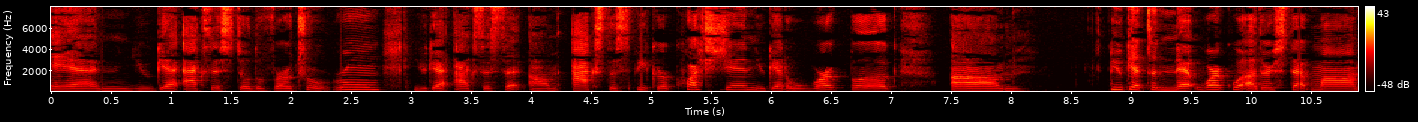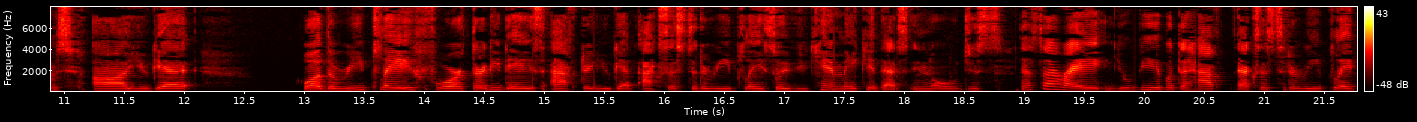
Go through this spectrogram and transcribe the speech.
and you get access to the virtual room. You get access to um, ask the speaker question. You get a workbook. Um, you get to network with other stepmoms. Uh, you get or the replay for 30 days after you get access to the replay. So if you can't make it, that's, you know, just, that's all right. You'll be able to have access to the replay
